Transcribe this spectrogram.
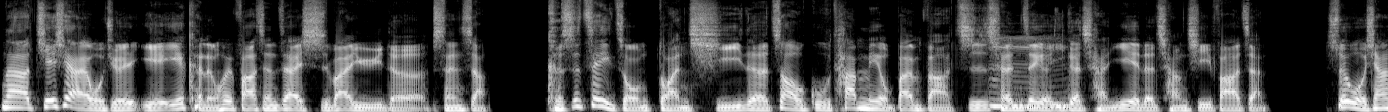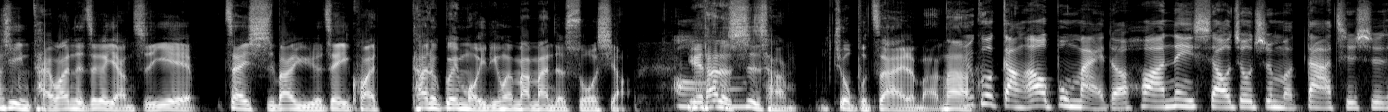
那接下来，我觉得也也可能会发生在石斑鱼的身上。可是这种短期的照顾，它没有办法支撑这个一个产业的长期发展，所以我相信台湾的这个养殖业在石斑鱼的这一块，它的规模一定会慢慢的缩小。因为它的市场就不在了嘛。那如果港澳不买的话，内销就这么大，其实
